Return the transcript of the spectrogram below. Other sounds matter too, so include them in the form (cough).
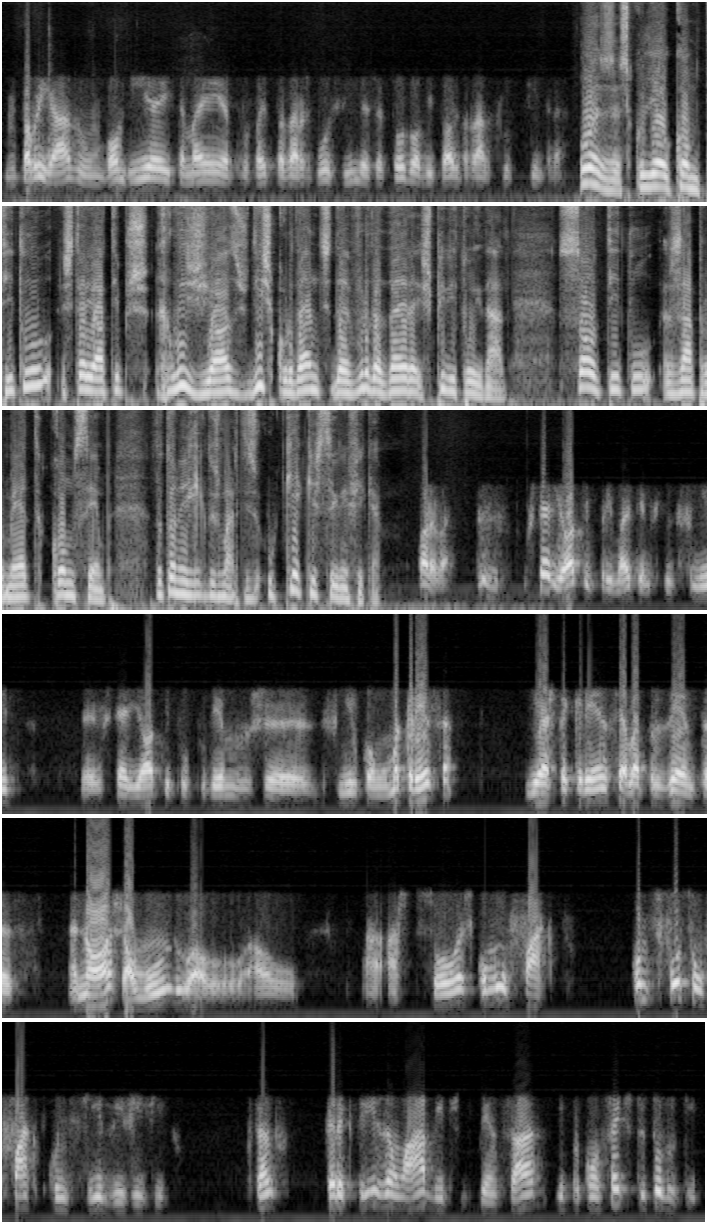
Muito obrigado, um bom dia e também aproveito para dar as boas-vindas a todo o auditório da Rádio Clube de Sintra. Hoje escolheu como título Estereótipos religiosos discordantes da verdadeira espiritualidade. Só o título já promete, como sempre. Dr. Henrique dos Mártires, o que é que isto significa? Ora bem, (clears throat) o estereótipo, primeiro temos que o definir. Eh, o estereótipo podemos uh, definir como uma crença e esta crença ela apresenta-se a nós, ao mundo, ao, ao, às pessoas, como um facto, como se fosse um facto conhecido e vivido. Portanto, caracterizam hábitos de pensar e preconceitos de todo o tipo.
